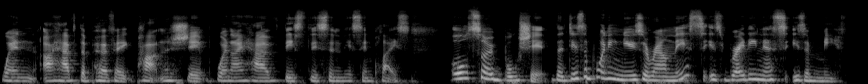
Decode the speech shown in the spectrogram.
when I have the perfect partnership, when I have this, this, and this in place also bullshit. The disappointing news around this is readiness is a myth.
